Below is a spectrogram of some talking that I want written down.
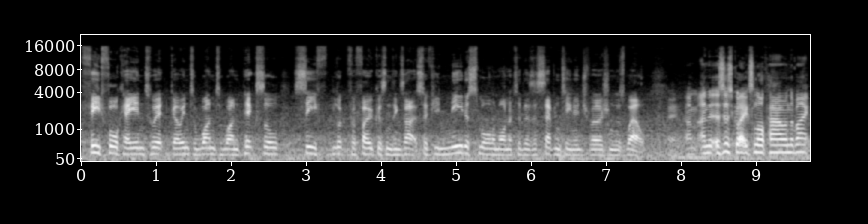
feed 4K into it, go into one-to-one pixel, see, look for focus and things like that. So if you need a smaller monitor, there's a 17-inch version as well. Okay. Um, and has this got XLR power in the back?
